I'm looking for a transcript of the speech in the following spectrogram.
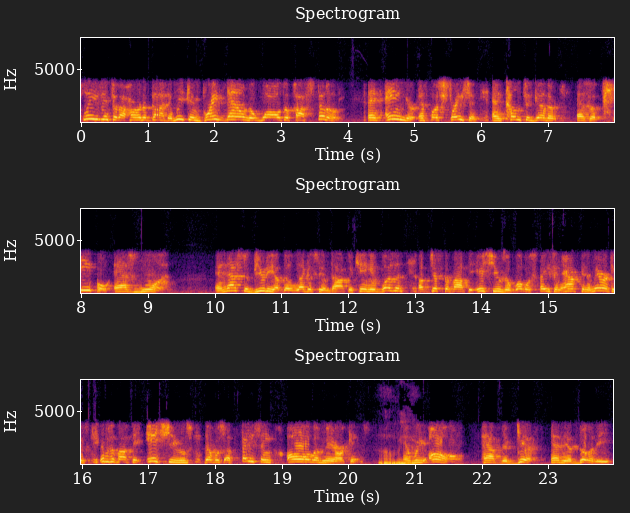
pleasing to the heart of God that we can break down the walls of hostility and anger and frustration and come together as a people, as one. And that's the beauty of the legacy of Dr. King. It wasn't of just about the issues of what was facing African Americans. It was about the issues that was facing all Americans. Oh, and we all have the gift and the ability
